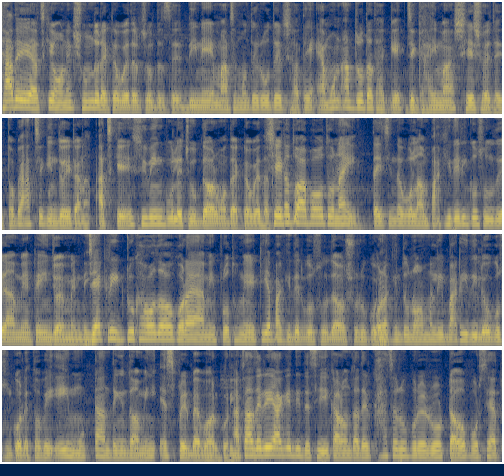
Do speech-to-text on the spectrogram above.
ছাদে আজকে অনেক সুন্দর একটা ওয়েদার চলতেছে। দিনে মাঝে মধ্যে রোদের সাথে এমন আর্দ্রতা থাকে যে ঘাইমা শেষ হয়ে যায়। তবে আজকে কিন্তু এটা না। আজকে সুইমিং পুলে চুপ দেওয়ার মতো একটা ওয়েদার সেটা তো আপাতত নাই। তাই চিন্তা করলাম, পাখিদেরই গোসল দিয়ে আমি একটা এনজয়মেন্ট নিই। জ্যাকরি একটু খাওয়া দাওয়া করায় আমি প্রথমে টিয়া পাখিদের গোসল দেওয়া শুরু করি। ওরা কিন্তু নর্মালি বাটি দিলেও গোসল করে। তবে এই মুখটা আনতে কিন্তু আমি স্প্রে ব্যবহার করি। আর তাদের এই আগে দিতেছি, কারণ তাদের খাঁচার উপরে রোডটাও পড়ছে এত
